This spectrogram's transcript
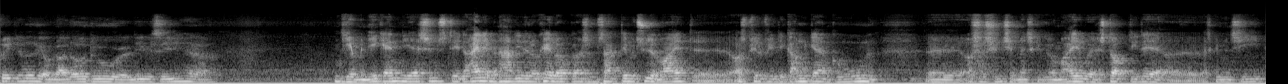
frit. Jeg ved ikke, om der er noget, du øh, lige vil sige her. Jamen ikke andet, jeg synes det er dejligt, at man har de der lokale opgør, som sagt, det betyder meget, øh, også fordi det er gamle gerne kommune, øh, og så synes jeg, at man skal gøre meget ud af at stoppe de der, øh, hvad skal man sige,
